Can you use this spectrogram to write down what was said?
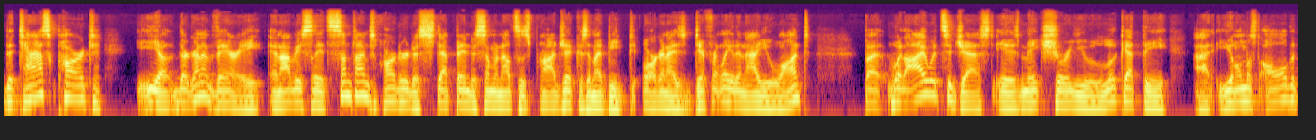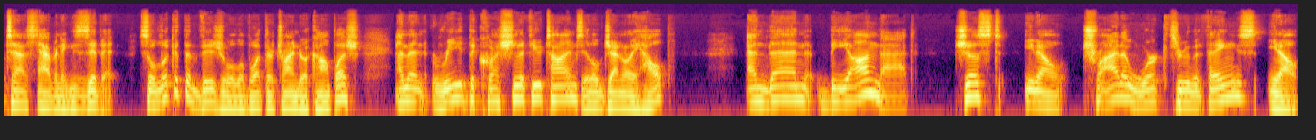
the task part you know they're going to vary and obviously it's sometimes harder to step into someone else's project because it might be organized differently than how you want but what i would suggest is make sure you look at the uh, you almost all the tests have an exhibit. So look at the visual of what they're trying to accomplish and then read the question a few times it'll generally help and then beyond that just you know try to work through the things you know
